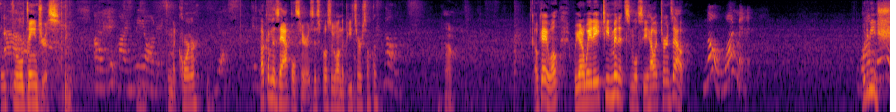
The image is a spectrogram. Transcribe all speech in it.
It's a little dangerous. I hit my knee on it. in the corner. Yes. How come this apple's here? Is this supposed to go on the pizza or something? No. Oh. Okay, well, we gotta wait 18 minutes and we'll see how it turns out. No, one minute. What do you mean, shh?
